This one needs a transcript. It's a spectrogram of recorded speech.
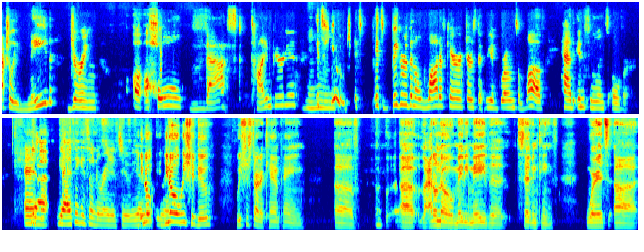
actually made during a, a whole vast time period, mm-hmm. it's huge. It's it's bigger than a lot of characters that we have grown to love had influence over. And yeah, yeah, I think it's underrated too. Yeah, you know, you know what we should do? We should start a campaign of, uh, like I don't know, maybe May the seventeenth, where it's uh,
